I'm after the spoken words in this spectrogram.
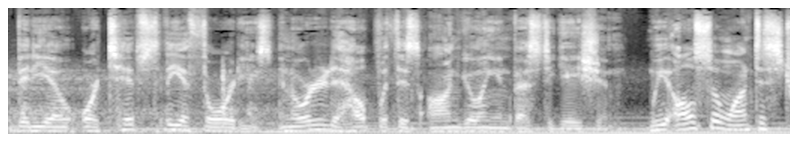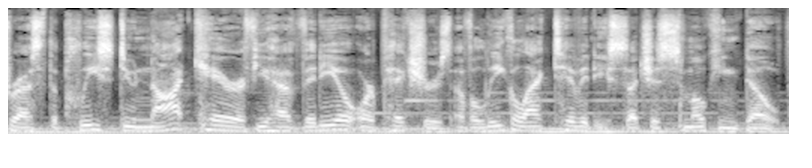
video, or tips to the authorities in order to help with this ongoing investigation. We also want to stress the police do not care if you have video or pictures of illegal activities such as smoking dope.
